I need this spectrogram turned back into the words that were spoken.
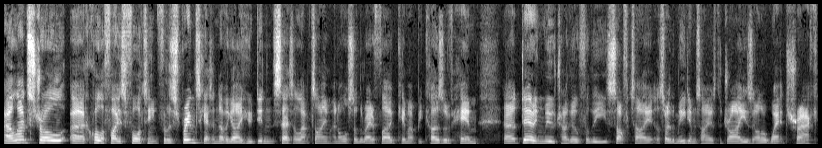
uh, Lance Stroll uh, qualifies 14th for the sprint. Yet another guy who didn't set a lap time, and also the red flag came up because of him. Uh, daring move trying to go for the soft tire, sorry, the medium tires, the dries on a wet track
